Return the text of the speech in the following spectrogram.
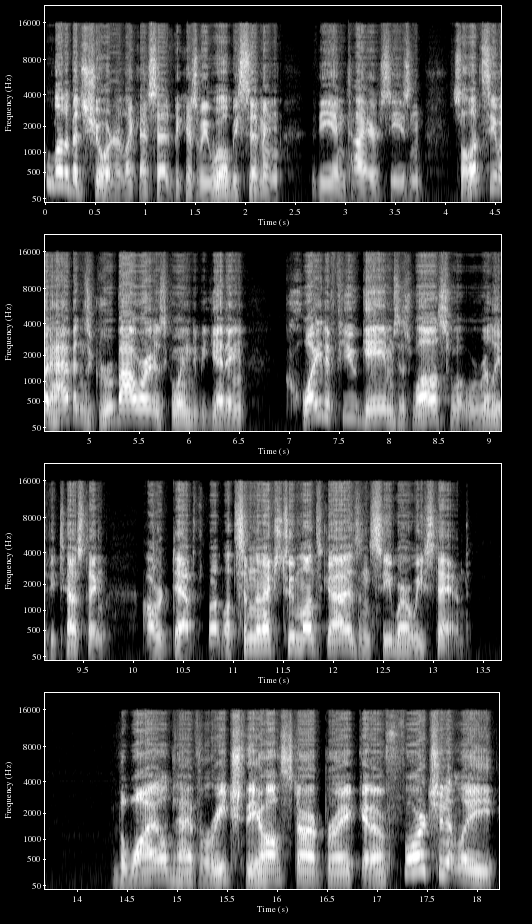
a little bit shorter, like I said, because we will be simming the entire season. So let's see what happens. Grubauer is going to be getting quite a few games as well, so it will really be testing our depth. But let's sim the next two months, guys, and see where we stand. The Wild have reached the All-Star break, and unfortunately,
